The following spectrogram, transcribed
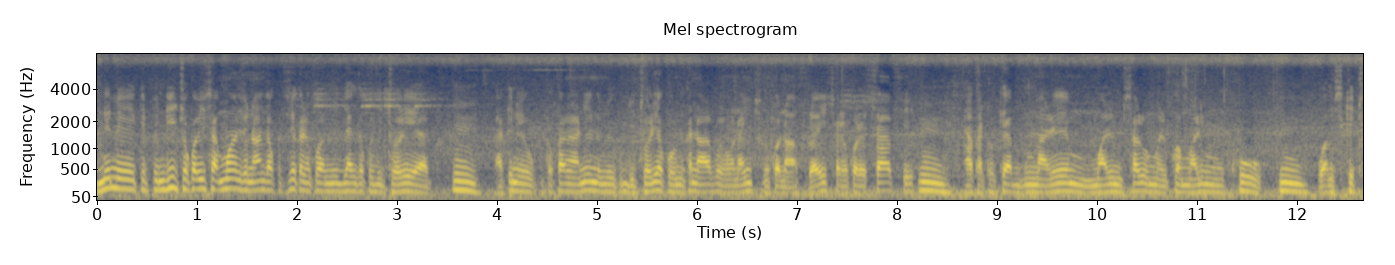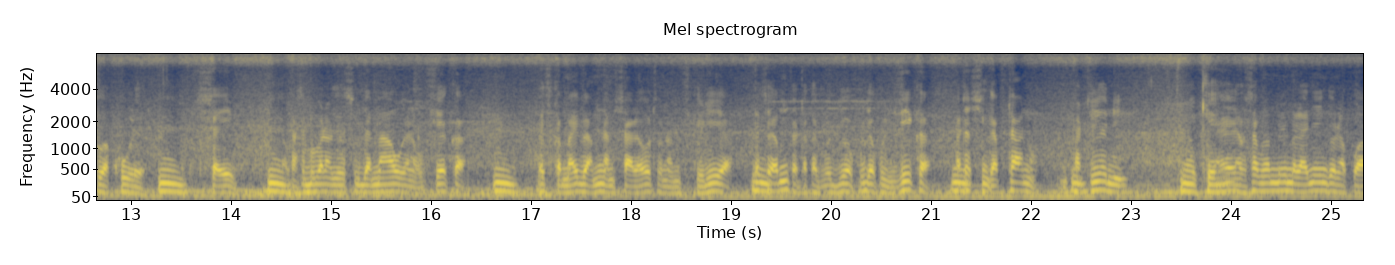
Mimi kipindi hicho kabisa mwanzo naanza kufika nilikuwa nimeanza kujitolea tu. Mm. Lakini kutokana na nini nimejitolea kuonekana hapo wananchi nilikuwa nawafurahisha, nilikuwa safi. Mm. Akatokea marehemu Mwalimu Salum alikuwa mwalimu mkuu Mm. wa msikiti wa kule Mm. sasa hivi. Mm. Akasema bwana Yesu jamaa huyu anaufyeka. Mm. Basi kama hivi hamna mshahara wote unamfikiria. Sasa mm. mtu atakavyojua kuja kulizika hata shilingi elfu tano mpatieni. Okay. Eh, kwa sababu mimi mara nyingi unakuwa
